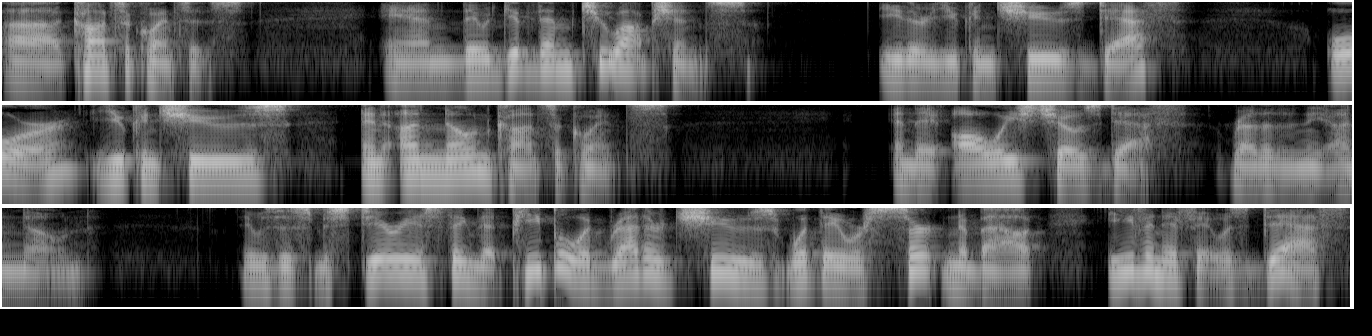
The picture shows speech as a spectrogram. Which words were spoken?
uh, consequences. And they would give them two options either you can choose death or you can choose an unknown consequence. And they always chose death rather than the unknown. It was this mysterious thing that people would rather choose what they were certain about, even if it was death,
